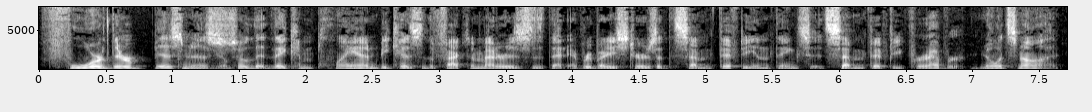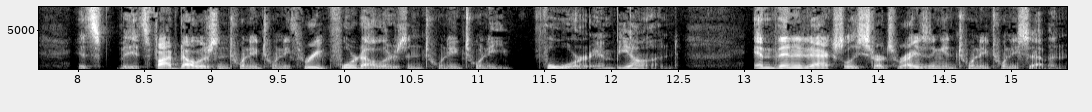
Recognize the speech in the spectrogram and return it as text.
for their business so that they can plan. Because the fact of the matter is, is that everybody stares at the 750 and thinks it's 750 forever. No, it's not. It's it's five dollars in 2023, four dollars in 2024, and beyond, and then it actually starts rising in 2027.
